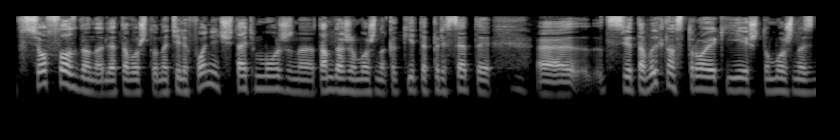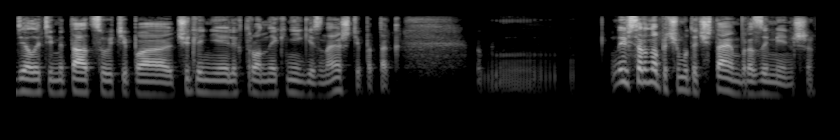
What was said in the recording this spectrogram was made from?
Все создано для того, что на телефоне читать можно, там даже можно какие-то пресеты э, цветовых настроек есть, что можно сделать имитацию, типа, чуть ли не электронные книги, знаешь, типа так. Ну и все равно почему-то читаем в разы меньше.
